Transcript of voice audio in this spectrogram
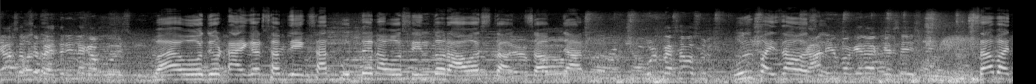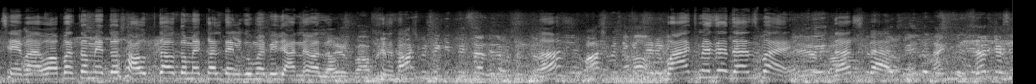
क्या सबसे बेहतरीन लगा आपको इस मूवी वाह वो जो टाइगर सब एक साथ कूदते ना वो सीन तो रावस था सब जानवर। फुल पैसा वसूल। फुल पैसा गाने वसूल वगैरह कैसे? सब अच्छे भाई। वापस तो मैं तो साउथ का हूँ तो मैं कल तेलुगु में भी जाने वाला हूँ। पाँच में से कितने स्टार देना पसंद हाँ? पाँच में से कितने पाँच में से दस भाई। दस स्टार सर कैसी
